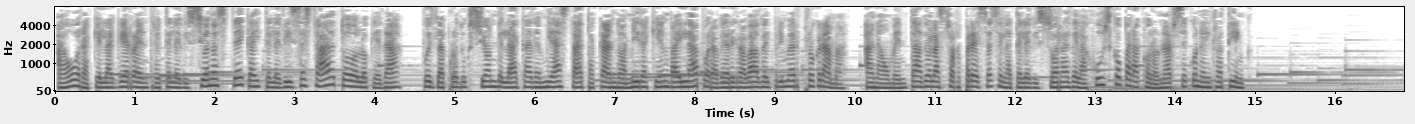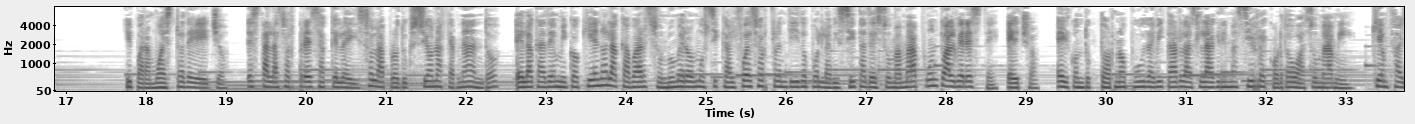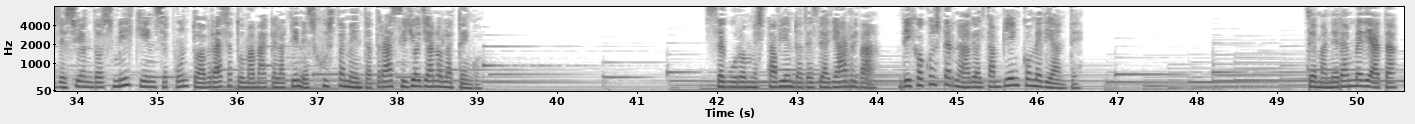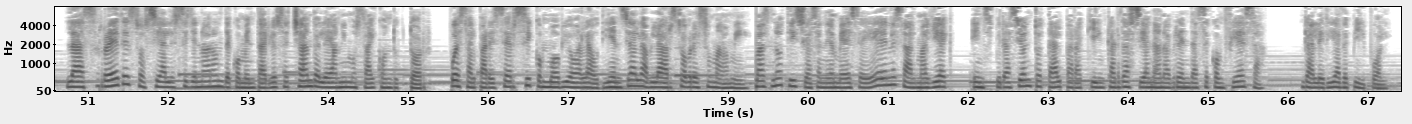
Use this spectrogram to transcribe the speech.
ahora que la guerra entre Televisión Azteca y Televisa está a todo lo que da, pues la producción de la academia está atacando a Mira quién baila por haber grabado el primer programa, han aumentado las sorpresas en la televisora de la Jusco para coronarse con el rating. Y para muestra de ello, está la sorpresa que le hizo la producción a Fernando, el académico quien al acabar su número musical fue sorprendido por la visita de su mamá. Al ver este hecho, el conductor no pudo evitar las lágrimas y recordó a su mami, quien falleció en 2015. Abraza a tu mamá que la tienes justamente atrás y yo ya no la tengo. Seguro me está viendo desde allá arriba, dijo consternado el también comediante. De manera inmediata, las redes sociales se llenaron de comentarios echándole ánimos al conductor, pues al parecer sí conmovió a la audiencia al hablar sobre su mami. Más noticias en MSN Salma Hayek, inspiración total para Kim Kardashian Ana Brenda se confiesa. Galería de People.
